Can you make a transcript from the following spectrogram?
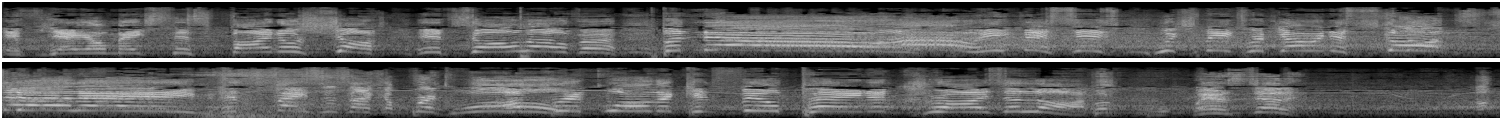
If Yale makes this final shot, it's all over. But no! Oh, he misses, which means we're going to Scott Sterling! His face is like a brick wall! A brick wall that can feel pain and cries a lot. But where's Sterling? Oh,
